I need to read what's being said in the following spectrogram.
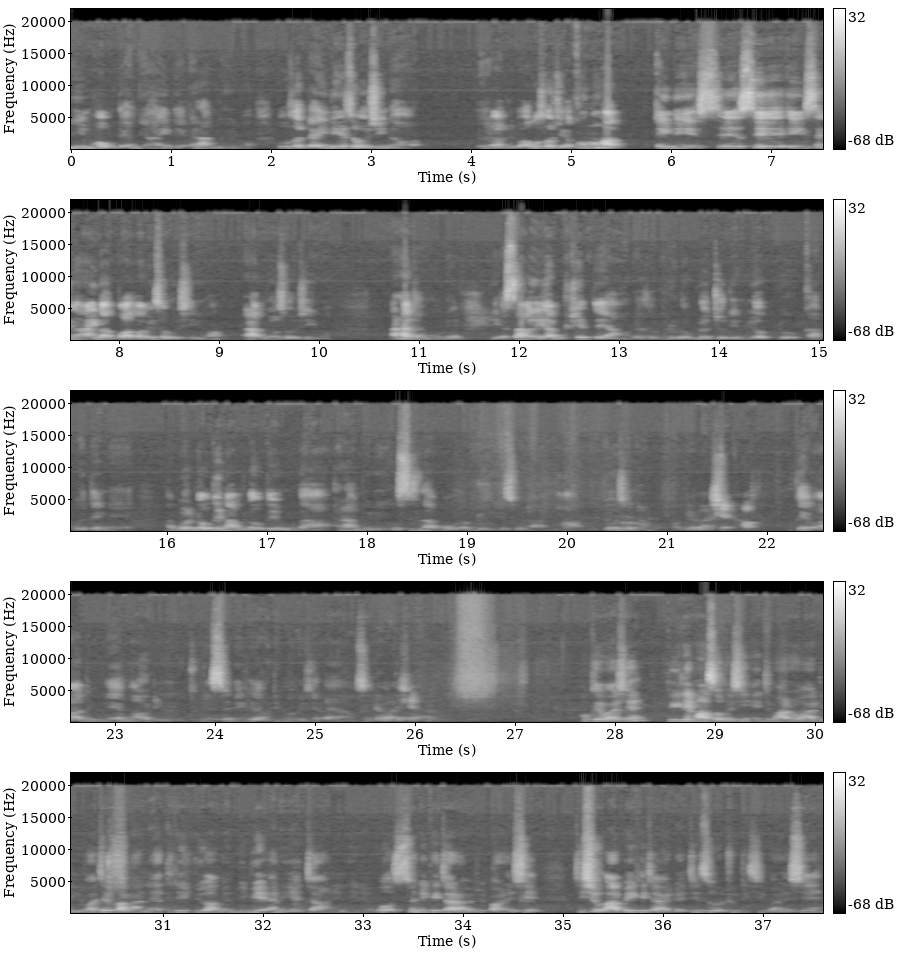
နေမဟုတ်ဘူးလေအများကြီးလေအဲ့ဒါမျိုးပေါ့အခုဆိုတိုင်သေးဆိုလို့ရှိရင်တော့အဲ့ဒါမျိုးအခုဆိုချင်အကုန်လုံးကအိမ်နေစေစေအိမ်စင်ကားအိမ်တော့ပွာသွားပြီဆိုလို့ရှိရင်နော်အဲ့ဒါမျိုးဆိုလို့ရှိရင်ပေါ့အဲ့ဒါကြောင့်မို့လေဒီအစာလေးကမဖြစ်တဲ့အောင်လဲဆိုဘယ်လိုလုပ်ဘယ်လိုကြိုတင်ပြီးတော့ဘယ်လိုကာကွယ်တဲ့နေနောက်ပြီးတော့လုံးတင်တာမလုံးတင်ဘူးလားအဲ့ဒါမျိုးတွေကိုစဉ်းစားဖို့တော့လိုလေးဆိုတာငါပြောချင်တာပေါ့ဟုတ်ကဲ့ပါရှင်ဟုတ် ကဲပါဒီနေ့ငါတို့ဒီဒီနေ့စနေကြအောင်ဒီမှာရေးချက်လိုက်အောင်ဟုတ်ကဲ့ပါရှင်ဟုတ်ကဲ့ပါရှင်ဒီနေ့မှာဆိုလို့ရှိရင်ကျမတို့ကဒီဝါချက်ကာလာနဲ့တတိပြုရမယ်မိမိအန်ဒီရဲ့အကြောင်းရင်းတွေကိုဆွေးနွေးခဲ့ကြတာပဲဖြစ်ပါတယ်ရှင်ကြည့်ရှုအားပေးခဲ့ကြရတဲ့ကျေးဇူးအထူးတင်ရှိပါတယ်ရှင်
